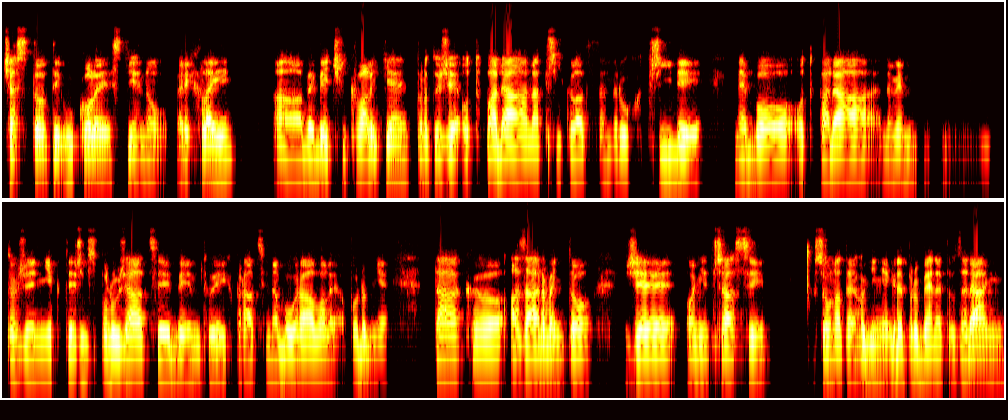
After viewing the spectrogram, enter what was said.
často ty úkoly stihnou rychleji, ve větší kvalitě, protože odpadá například ten ruch třídy nebo odpadá, nevím, to, že někteří spolužáci by jim tu jejich práci nabourávali a podobně, tak eh, a zároveň to, že oni třeba si jsou na té hodině, kde proběhne to zadání,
